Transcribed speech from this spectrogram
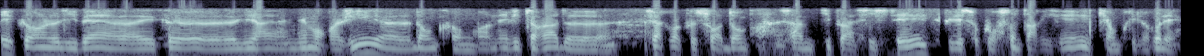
Et qu'on le libère et qu'il y a une hémorragie, euh, donc on évitera de faire quoi que ce soit. Donc, ça a un petit peu assisté. Puis les secours sont arrivés et qui ont pris le relais.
